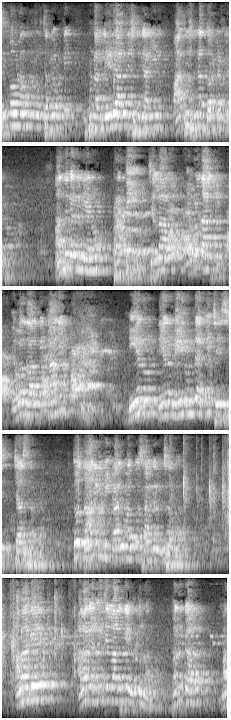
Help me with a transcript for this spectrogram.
సినిమా వాళ్ళు అందరూ చూస్తారు కాబట్టి ఇప్పుడు నాకు లేడీ ఆర్టిస్ట్ కానీ ఆర్టిస్ట్ కానీ దొరకట్లేదు. అందుకని నేను ప్రతి జిల్లాలో ఎవరి దానికి ఎవరి దానికి కానీ నేను నేను మెయిన్ ఉంటే అన్నీ చేసి చేస్తాను. సో దానికి మీ కార్యవర్గం సహకరించాలి. అలాగే అలాగే అన్ని జిల్లాలకే వెళ్తున్నాను. కనుక మన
